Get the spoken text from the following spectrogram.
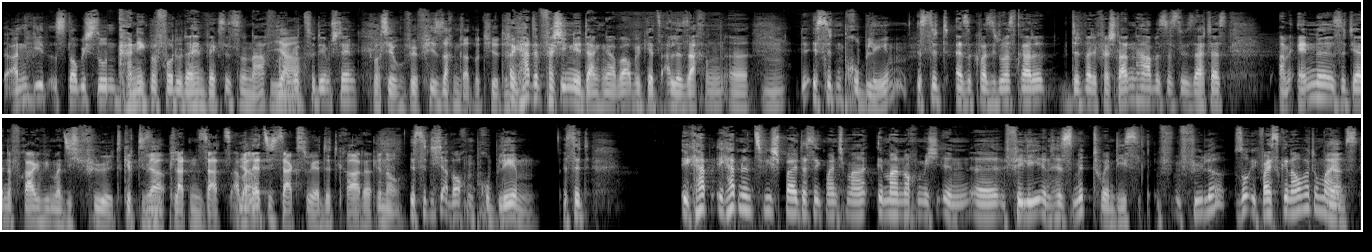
angeht, ist, glaube ich, so ein, Kann ich, bevor du dahin wechselst, eine Nachfrage Ja. zu dem stellen? du hast ja ungefähr vier Sachen gerade notiert. Ich hatte verschiedene Gedanken, aber ob ich jetzt alle Sachen, äh, ist das ein Problem? Ist das, also quasi, du hast gerade, das, was ich verstanden habe, ist, dass du gesagt hast, am Ende ist es ja eine Frage, wie man sich fühlt. Es gibt diesen Ja. platten Satz, aber Ja. letztlich sagst du ja das gerade. Genau. Ist das nicht aber auch ein Problem? Ist das, ich habe ich hab einen Zwiespalt, dass ich manchmal immer noch mich in äh, Philly in his mid-twenties fühle. So, ich weiß genau, was du meinst.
